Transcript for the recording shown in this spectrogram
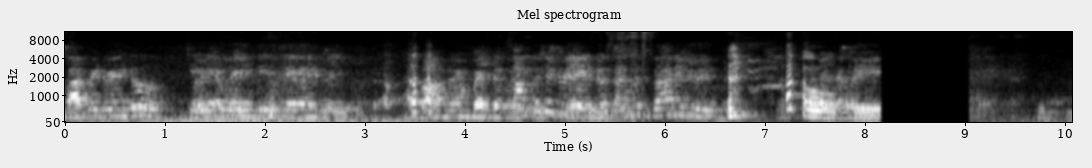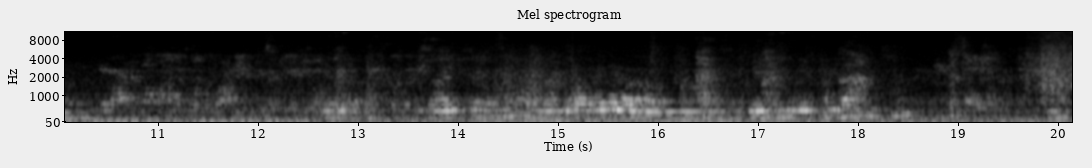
బాప ఎటు పోయిండు చివరి ఎటు పోయింది శ్రేవన్ ఎటు పోయిండు బాప మేము బయట ఓకే స్టార్టే ఉంది ఉమ్, పట్ల. బాగున్నా విద్య బాగుంది చిన్నమ్మ బాగున్నాయి ఆ, అల్లుడు పిల్లలు అందరు మంచిగా విద్య అందరూ బాగుంటారు. అందరు బాగున్నా బాబు పిల్లలు అందరు బాగున్నారు చిన్నమ్మ ఆ,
